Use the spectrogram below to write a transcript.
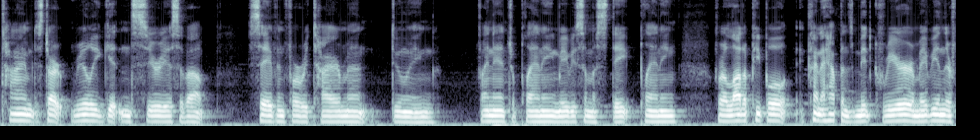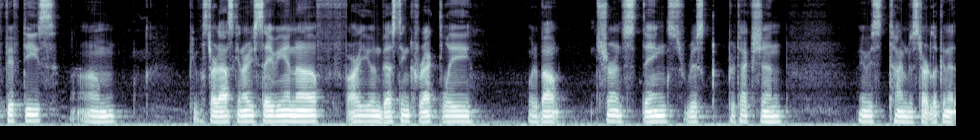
time to start really getting serious about saving for retirement, doing financial planning, maybe some estate planning for a lot of people, kind of happens mid career or maybe in their 50s. Um, people start asking, Are you saving enough? Are you investing correctly? What about insurance things, risk protection? Maybe it's time to start looking at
